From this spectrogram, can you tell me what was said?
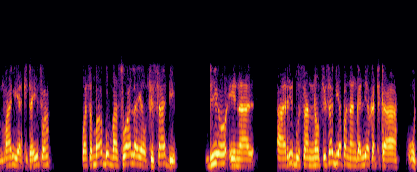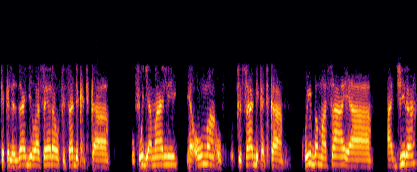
mali ya kitaifa, kwa sababu masuala ya ufisadi ndiyo inaharibu sana, na ufisadi hapa naangalia katika utekelezaji wa sera, ufisadi katika kufuja mali ya umma, ufisadi katika kuiba masaa ya ajira.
